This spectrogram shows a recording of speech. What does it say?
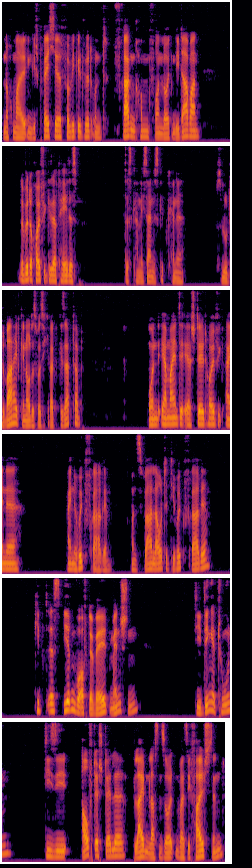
nochmal in Gespräche verwickelt wird und Fragen kommen von Leuten, die da waren. Da wird auch häufig gesagt, hey, das, das kann nicht sein, es gibt keine absolute Wahrheit, genau das, was ich gerade gesagt habe. Und er meinte, er stellt häufig eine, eine Rückfrage. Und zwar lautet die Rückfrage, gibt es irgendwo auf der Welt Menschen, die Dinge tun, die sie auf der Stelle bleiben lassen sollten, weil sie falsch sind?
